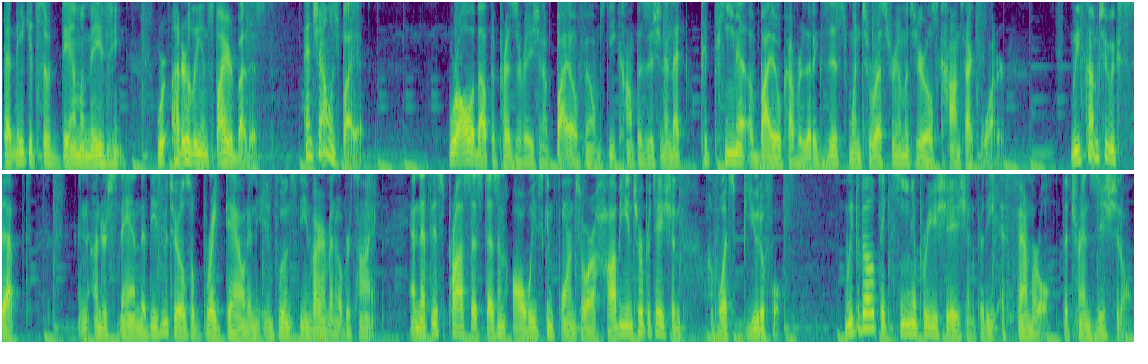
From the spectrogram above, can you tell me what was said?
that make it so damn amazing. We're utterly inspired by this and challenged by it. We're all about the preservation of biofilms, decomposition, and that patina of biocover that exists when terrestrial materials contact water. We've come to accept and understand that these materials will break down and influence the environment over time, and that this process doesn't always conform to our hobby interpretation of what's beautiful. We've developed a keen appreciation for the ephemeral, the transitional.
